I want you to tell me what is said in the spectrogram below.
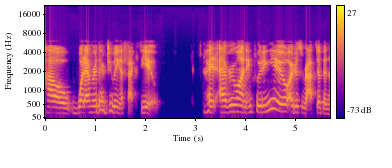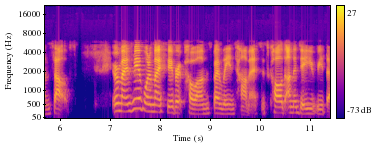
how whatever they're doing affects you. Right? Everyone, including you, are just wrapped up in themselves. It reminds me of one of my favorite poems by Lane Thomas. It's called On the Day You Read This.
